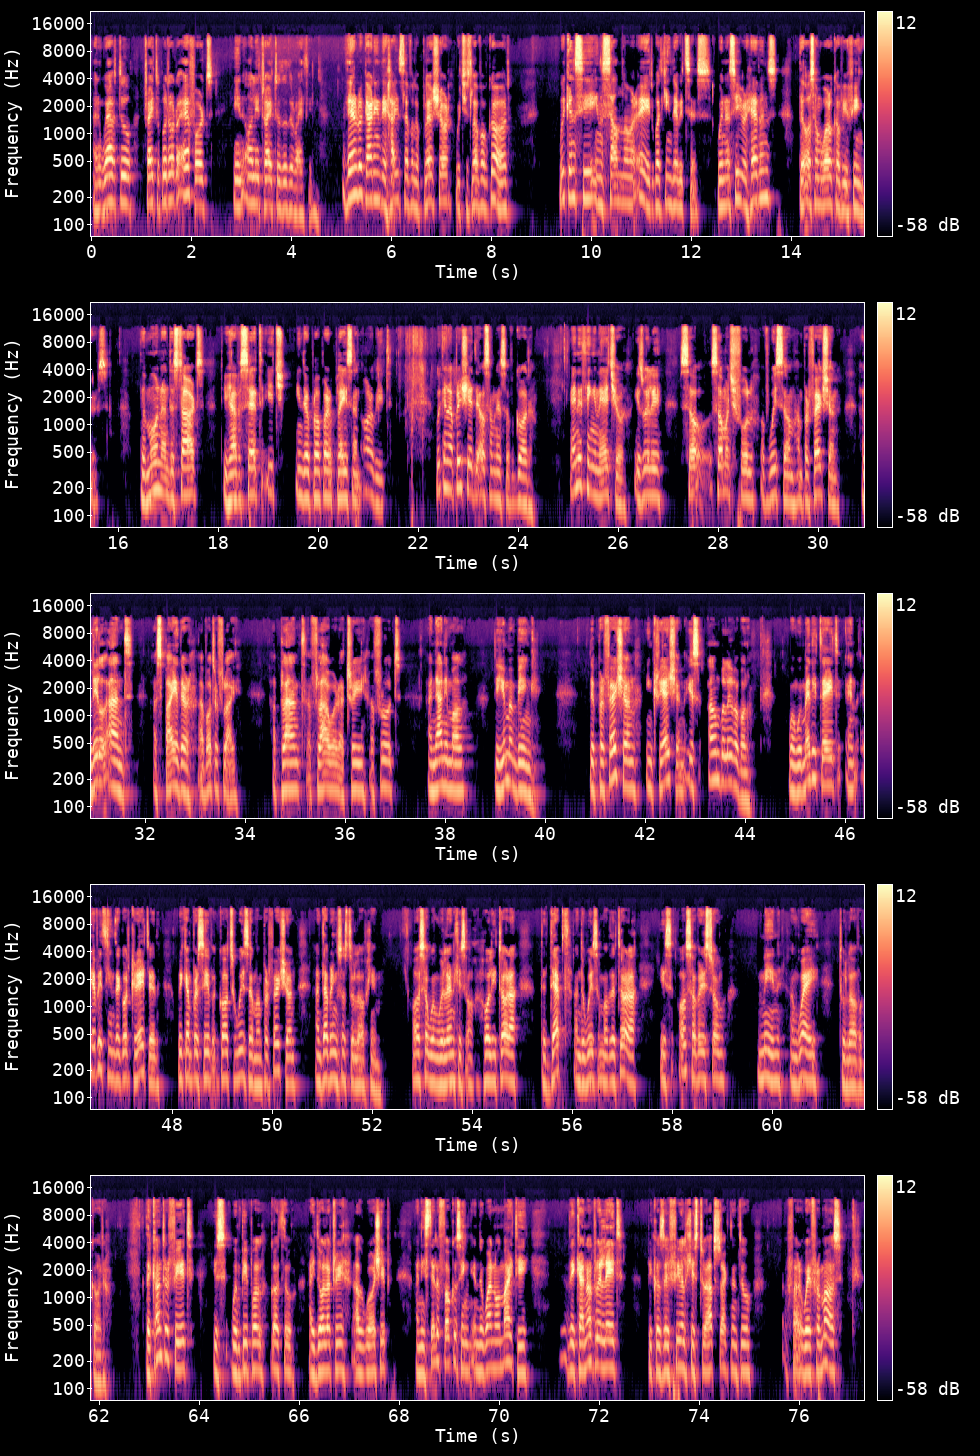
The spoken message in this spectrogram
and we have to try to put our efforts in only try to do the right thing. Then, regarding the highest level of pleasure, which is love of God, we can see in Psalm number 8 what King David says When I see your heavens, the awesome work of your fingers, the moon and the stars you have set each in their proper place and orbit, we can appreciate the awesomeness of God. Anything in nature is really so so much full of wisdom and perfection. A little ant, a spider, a butterfly, a plant, a flower, a tree, a fruit, an animal, the human being. The perfection in creation is unbelievable. When we meditate in everything that God created, we can perceive God's wisdom and perfection, and that brings us to love Him. Also, when we learn His Holy Torah, the depth and the wisdom of the Torah is also a very strong mean and way to love God. The counterfeit is when people go through idolatry, idol worship, and instead of focusing in the one Almighty, they cannot relate because they feel He's too abstract and too far away from us.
